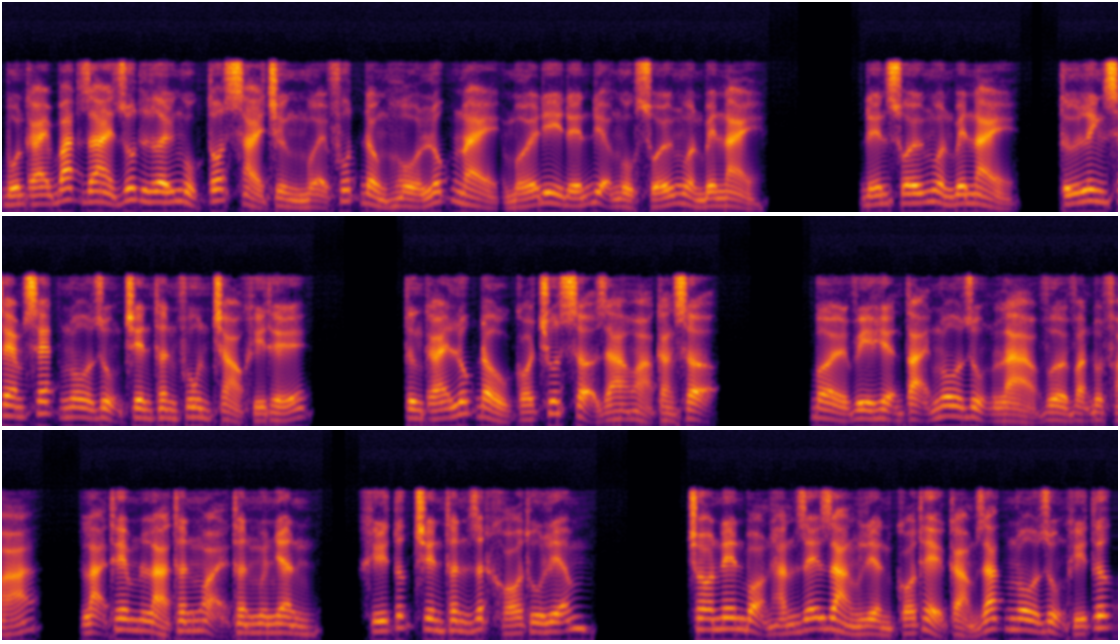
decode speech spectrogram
Bốn cái bát dai rút lưới ngục tốt xài chừng 10 phút đồng hồ lúc này mới đi đến địa ngục suối nguồn bên này. Đến suối nguồn bên này, tứ linh xem xét ngô dụng trên thân phun trào khí thế. Từng cái lúc đầu có chút sợ ra hỏa càng sợ. Bởi vì hiện tại ngô dụng là vừa vặn đột phá, lại thêm là thân ngoại thân nguyên nhân, khí tức trên thân rất khó thu liễm. Cho nên bọn hắn dễ dàng liền có thể cảm giác ngô dụng khí tức,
